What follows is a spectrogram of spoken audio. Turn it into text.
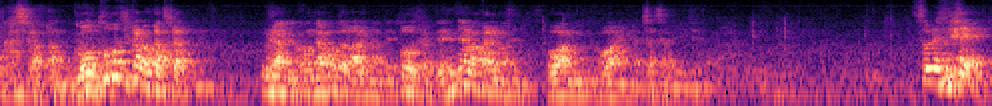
おかしかったんで当時からおかしかった。裏にこんなことがあるなんて当時は全然分かりません。保安保安員がちゃちゃ入れてた。それで、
